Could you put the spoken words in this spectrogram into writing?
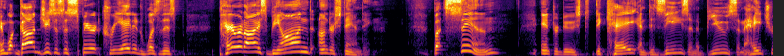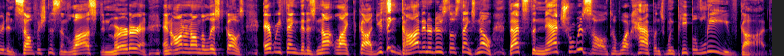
And what God, Jesus' Spirit, created was this paradise beyond understanding. But sin introduced decay and disease and abuse and hatred and selfishness and lust and murder and, and on and on the list goes. Everything that is not like God. You think God introduced those things? No, that's the natural result of what happens when people leave God.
